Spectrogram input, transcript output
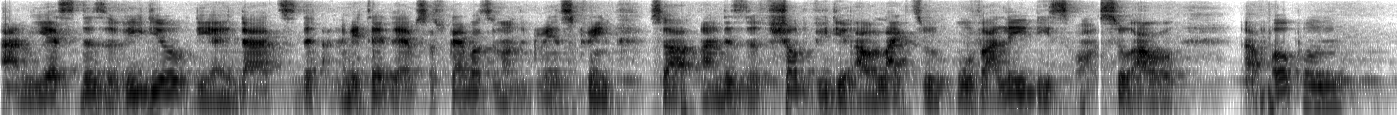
and yes there's a video the that's the animated um, subscribe button on the green screen so and this is a short video I would like to overlay this on so I'll um, open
